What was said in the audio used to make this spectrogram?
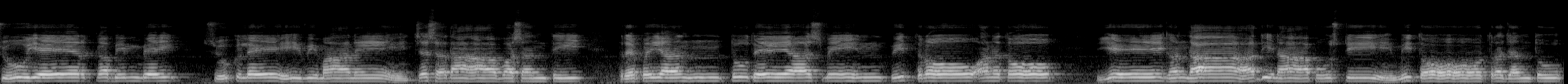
शूयेर्कबिम्बै शुक्ले विमाने च सदा वसन्ति। तृपयन्तु ते अस्मिन् पित्रो अनतो। ये गन्धादिना पुष्टिमितोऽत्र जन्तु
